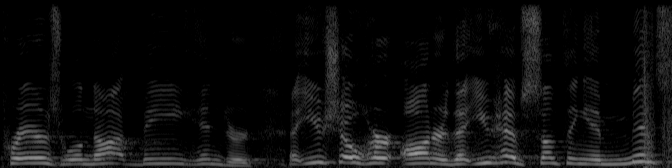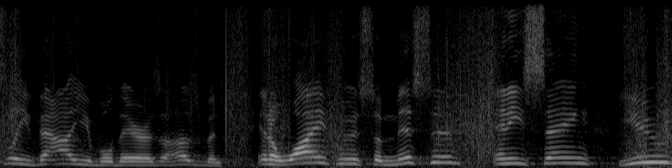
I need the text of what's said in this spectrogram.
prayers will not be hindered. That you show her honor, that you have something immensely valuable there as a husband. In a wife who is submissive, and he's saying, You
